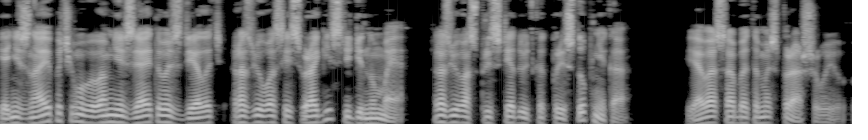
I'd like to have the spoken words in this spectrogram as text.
«Я не знаю, почему бы вам нельзя этого сделать. Разве у вас есть враги среди Нуме? Разве вас преследуют как преступника?» «Я вас об этом и спрашиваю.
